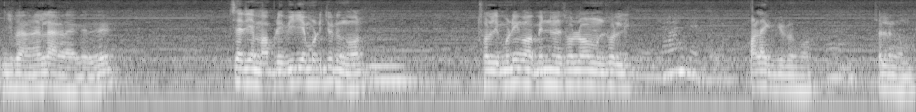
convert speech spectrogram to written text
இங்கே பாருங்க நல்லா கிடக்குது. சரி அம்மா அப்படி வீடியோ முடிச்சு விடுங்க. சொல்லி முடியுங்க என்ன சொல்லணும்னு சொல்லி. பழக்கி விடுங்க. சொல்லுங்கம்மா.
